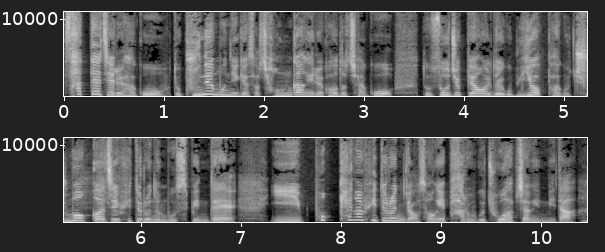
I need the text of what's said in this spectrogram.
삿대질을 하고 또못 이겨서 정강이를 걷어차고 또 소주병을 들고 위협하고 주먹까지 휘두르는 모습인데 이 폭행을 휘두른 여성이 바로 그 조합장입니다. 음.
